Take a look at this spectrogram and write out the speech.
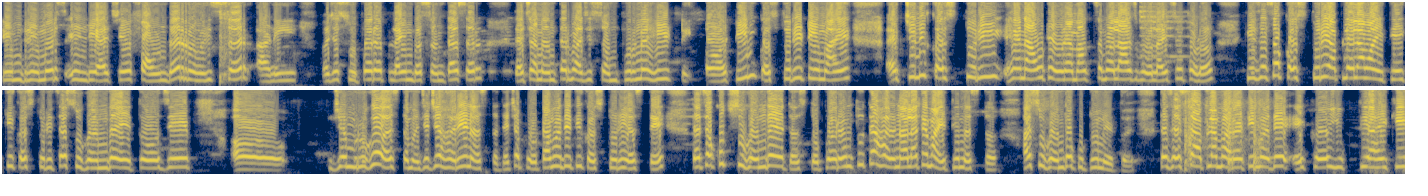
टीम ड्रीमर्स इंडियाचे फाउंडर रोहित सर आणि माझे सुपर अपलाईन बसंता सर. त्याच्यानंतर माझी संपूर्ण ही टीम कस्तुरी टीम आहे. ऍक्च्युली कस्तुरी हे नाव ठेवण्यामागचं मला आज बोलायचं थोडं की जसं कस्तुरी आपल्याला माहिती आहे की कस्तुरीचा सुगंध येतो जे अ, जे मृग असतं म्हणजे जे हरिण असतं त्याच्या पोटामध्ये ती कस्तुरी असते त्याचा खूप सुगंध येत असतो परंतु त्या हरणाला ते माहिती नसतं हा सुगंध कुठून येतोय? तर जसं आपल्या मराठीमध्ये एक युक्ती आहे की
